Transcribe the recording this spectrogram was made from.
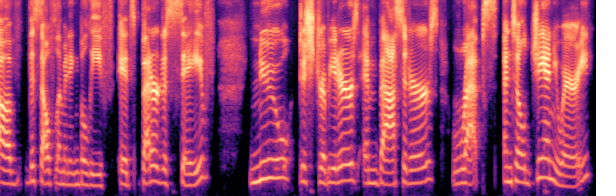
of the self-limiting belief. It's better to save new distributors, ambassadors, reps until January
